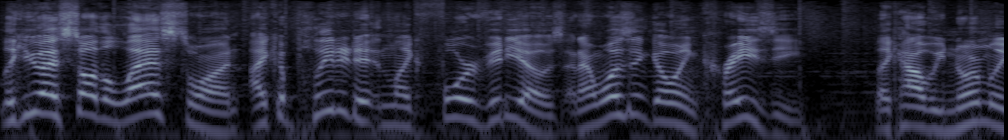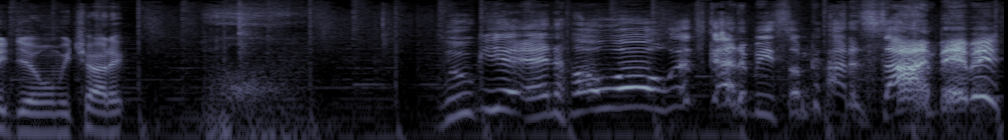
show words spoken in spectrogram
like you guys saw the last one. I completed it in like four videos and I wasn't going crazy like how we normally do when we try to. Lugia and Ho-Oh. That's gotta be some kind of sign, baby.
